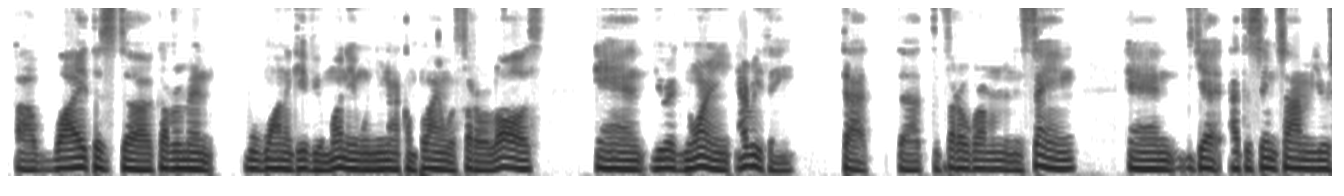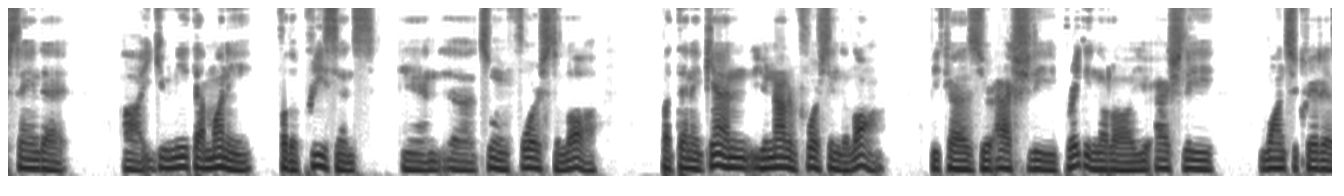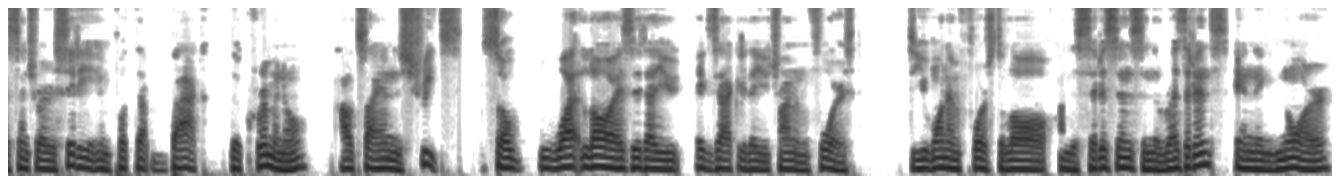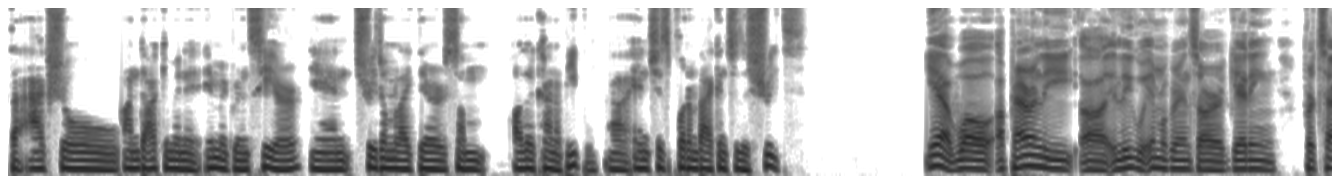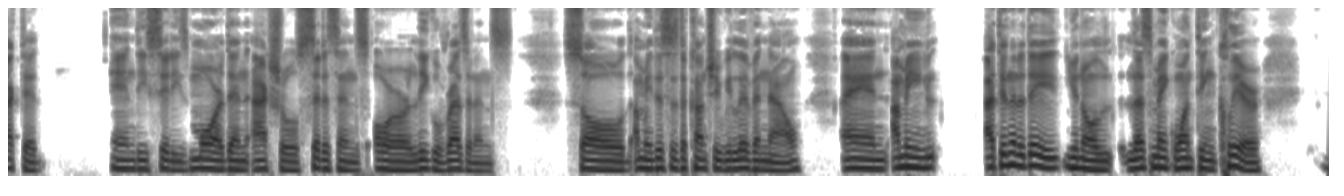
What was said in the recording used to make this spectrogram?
Uh, why does the government want to give you money when you're not complying with federal laws and you're ignoring everything that that the federal government is saying, and yet at the same time you're saying that uh, you need that money for the precincts and uh, to enforce the law. But then again, you're not enforcing the law because you're actually breaking the law. You actually want to create a sanctuary city and put that back the criminal outside in the streets. So what law is it that you exactly that you're trying to enforce? Do you want to enforce the law on the citizens and the residents and ignore the actual undocumented immigrants here and treat them like they're some other kind of people uh, and just put them back into the streets? Yeah, well, apparently, uh, illegal immigrants are getting protected in these cities more than actual citizens or legal residents. So, I mean, this is the country we live in now. And I mean, at the end of the day, you know, let's make one thing clear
